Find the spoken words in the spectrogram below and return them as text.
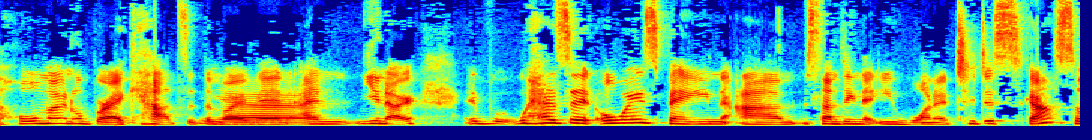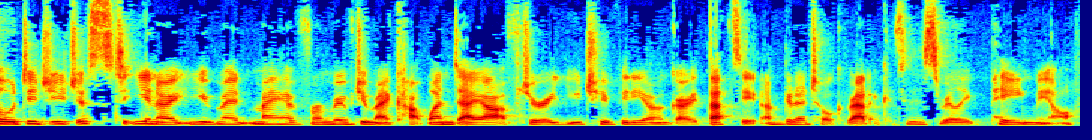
hormonal breakouts at the yeah. moment. And, you know, has it always been um, something that you wanted to discuss, or did you just, you know, you may, may, have removed your makeup one day after a YouTube video and go, that's it, I'm going to talk about it because this is really peeing me off?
